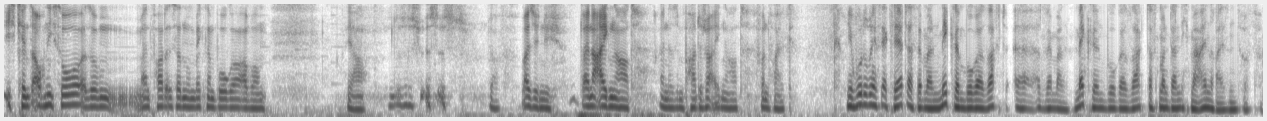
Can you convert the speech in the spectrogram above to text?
ich kenne es auch nicht so. Also, mein Vater ist ja nur Mecklenburger, aber ja, das ist, ist, ist ja, weiß ich nicht, deine Eigenart, eine sympathische Eigenart von Falk. Mir wurde übrigens erklärt, dass wenn man Mecklenburger sagt, äh, also wenn man Mecklenburger sagt, dass man dann nicht mehr einreisen dürfe.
